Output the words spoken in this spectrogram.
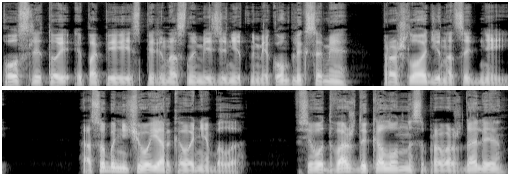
После той эпопеи с переносными зенитными комплексами прошло 11 дней. Особо ничего яркого не было. Всего дважды колонны сопровождали,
